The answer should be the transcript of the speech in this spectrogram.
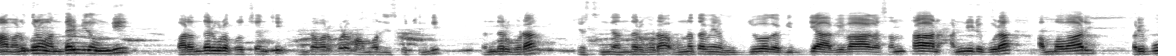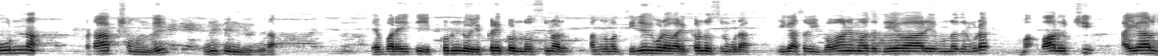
ఆమె అనుగ్రహం అందరి మీద ఉండి వారందరూ కూడా ప్రోత్సహించి ఇంతవరకు కూడా మా అమ్మవారు తీసుకొచ్చింది. అందరూ కూడా చేస్తుంది. అందరూ కూడా ఉన్నతమైన ఉద్యోగ విద్య వివాహ సంతాన అన్నిటి కూడా అమ్మవారి పరిపూర్ణ కటాక్షం ఉంది ఉంటుంది కూడా. ఎవరైతే ఎక్కడుండో ఎక్కడెక్కడ వస్తున్నారు అసలు మాకు తెలియదు కూడా వారు ఎక్కడ వస్తున్నారు కూడా. ఇక అసలు ఈ భవానీ మాత దేవాలయం ఉన్నదని కూడా వాళ్ళు వచ్చి అయ్యగారు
